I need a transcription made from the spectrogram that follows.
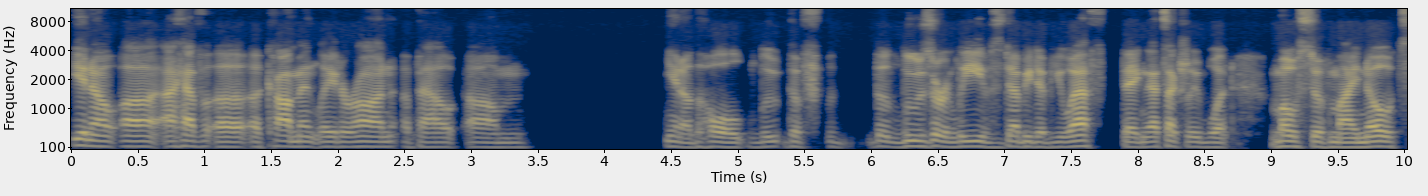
you know uh, i have a, a comment later on about um you know the whole the the loser leaves WWF thing. That's actually what most of my notes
